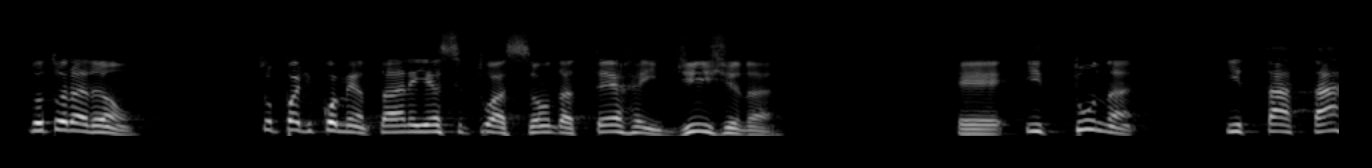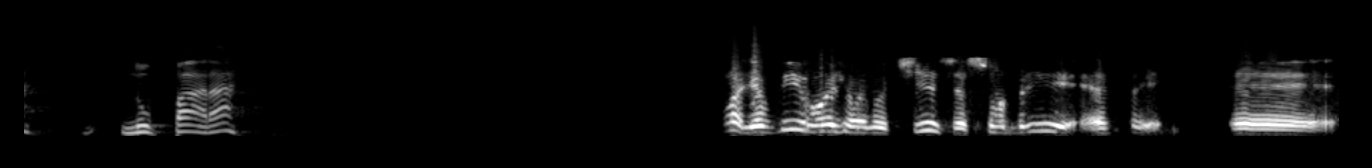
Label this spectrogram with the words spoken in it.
doutor Arão, O senhor pode comentar aí a situação da terra indígena é, Ituna Itatá, no Pará? Olha, eu vi hoje uma notícia sobre essa, é,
